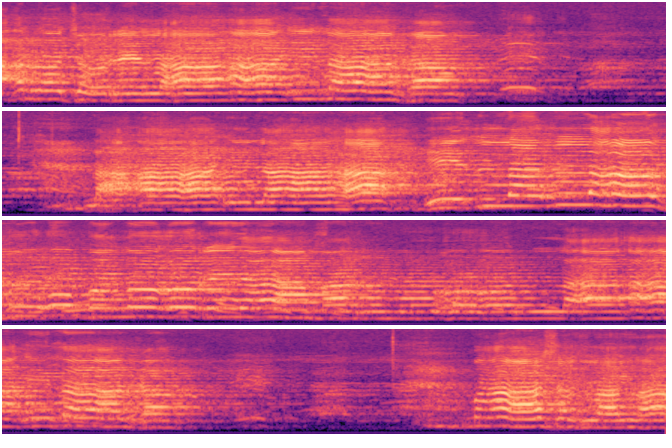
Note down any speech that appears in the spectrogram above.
আরও জোরে লা ইলাহা ইল্লাল্লাহু বলো রে আমার মন। লা মাশাআল্লাহ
